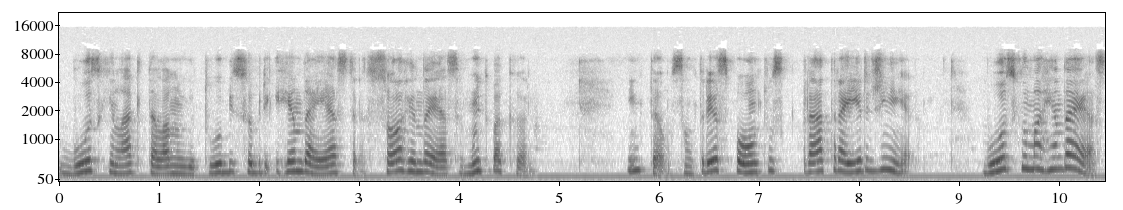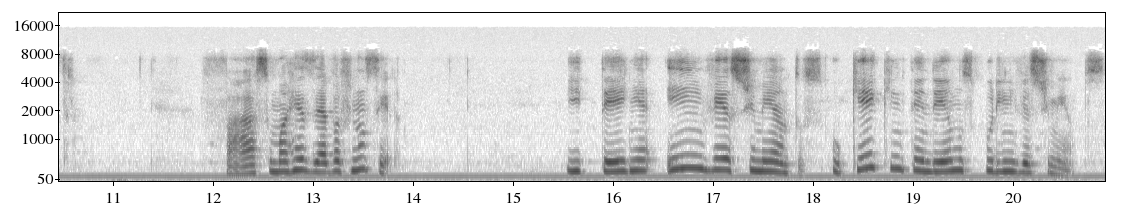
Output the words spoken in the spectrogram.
Busquem lá que está lá no YouTube sobre renda extra, só renda extra, muito bacana. Então, são três pontos para atrair dinheiro. Busque uma renda extra. Faça uma reserva financeira. E tenha investimentos. O que que entendemos por investimentos?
